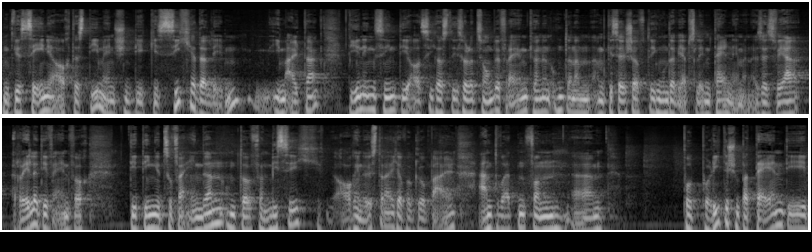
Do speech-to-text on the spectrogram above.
Und wir sehen ja auch, dass die Menschen, die gesicherter leben im Alltag, diejenigen sind, die sich aus der Isolation befreien können und dann am, am gesellschaftlichen und Erwerbsleben teilnehmen. Also es wäre relativ einfach, die Dinge zu verändern. Und da vermisse ich auch in Österreich, aber global Antworten von ähm, po politischen Parteien, die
